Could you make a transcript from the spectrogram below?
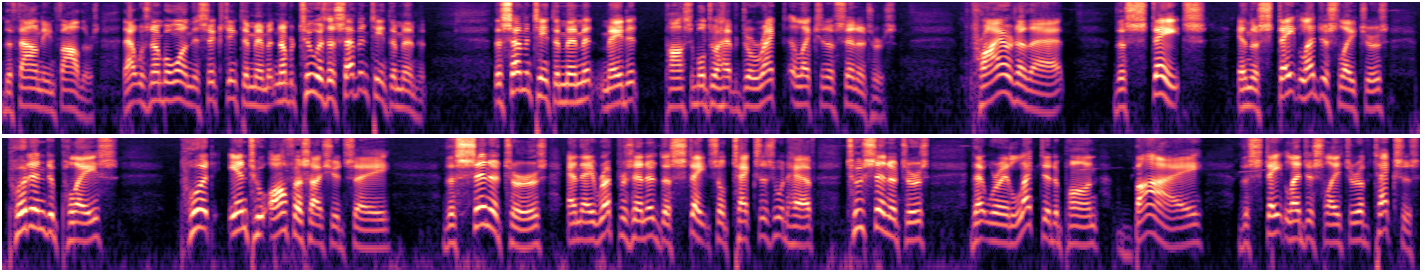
the founding fathers. That was number one, the 16th Amendment. Number two is the 17th Amendment. The 17th Amendment made it possible to have direct election of senators. Prior to that, the states and the state legislatures put into place, put into office, I should say, the senators and they represented the state. So Texas would have two senators that were elected upon by the state legislature of Texas.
